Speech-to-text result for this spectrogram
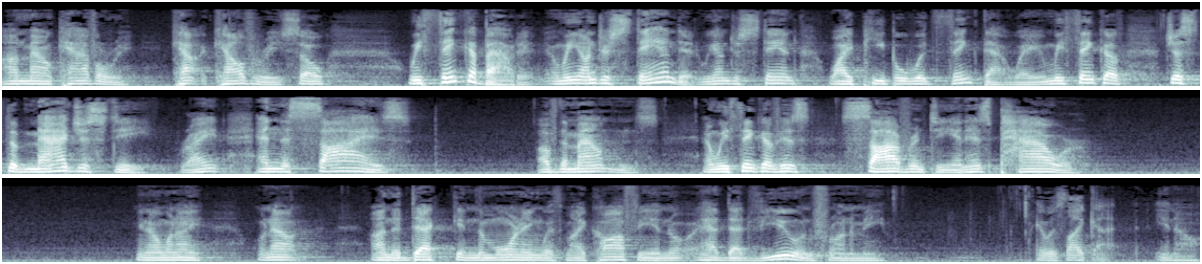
on Mount Calvary. Cal- Calvary. So we think about it and we understand it. We understand why people would think that way. And we think of just the majesty, right? And the size of the mountains. And we think of his sovereignty and his power. You know, when I went out on the deck in the morning with my coffee and had that view in front of me, it was like, uh, you know,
